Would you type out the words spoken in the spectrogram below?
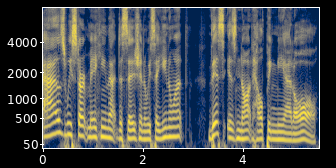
as we start making that decision and we say, you know what? This is not helping me at all.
